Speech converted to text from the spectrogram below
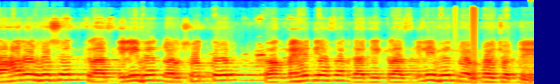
Mahanur Hossain class eleven roll সত্তর। এবং Mehedi Hasan Gazi class eleven roll পঁয়ষট্টি।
